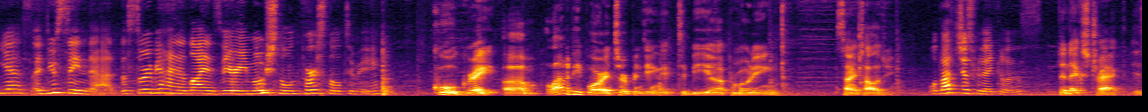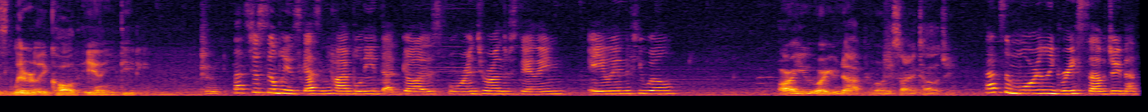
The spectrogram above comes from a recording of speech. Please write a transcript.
Yes, I do sing that. The story behind the line is very emotional and personal to me. Cool, great. Um, a lot of people are interpreting it to be uh, promoting Scientology. Well, that's just ridiculous. The next track is literally called Alien Deity. That's just simply discussing how I believe that God is foreign to our understanding, alien, if you will. Are you or are you not promoting Scientology? That's a morally gray subject that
